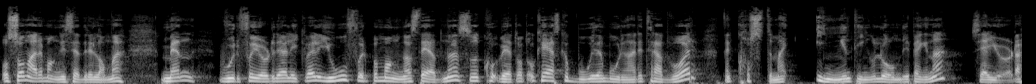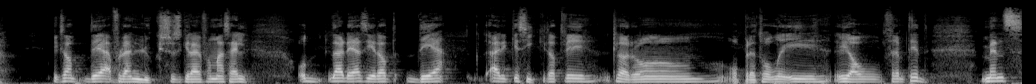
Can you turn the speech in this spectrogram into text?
Og sånn er det mange steder i landet. Men Hvorfor gjør du det allikevel? Jo, for på mange av stedene så vet du at ok, jeg skal bo i den boligen her i 30 år. Den koster meg ingenting å låne de pengene, så jeg gjør det. Det for det er en luksusgreie for meg selv. Og det er det jeg sier at det er ikke sikkert at vi klarer å opprettholde i, i all fremtid. Mens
